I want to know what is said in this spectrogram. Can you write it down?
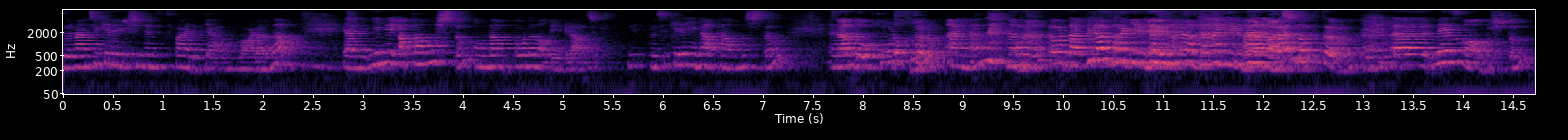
Ben Türkiye'deki işimden istifa edip geldim bu arada. Yani yeni atanmıştım. Ondan oradan alayım birazcık. Türkiye'ye yeni atanmıştım. Sen doktorsun. Doktorum, aynen. Oradan biraz daha geriden. Biraz daha Aynen, ben başla. doktorum. Ee, mezun olmuştum.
